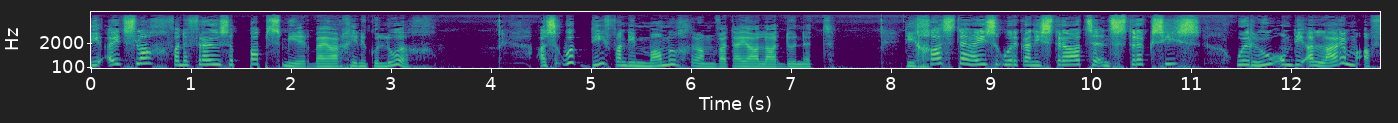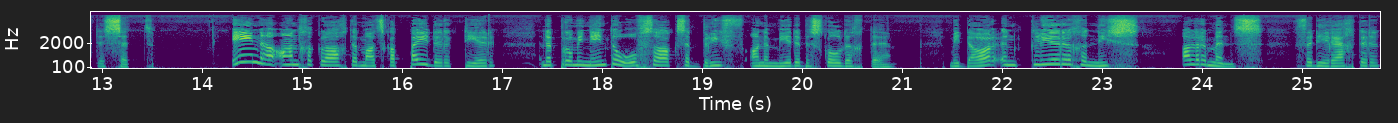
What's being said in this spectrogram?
die uitslag van 'n vrou se papsmeer by haar ginekoloog. As ook die van die mammogram wat hy haar laat doen het. Die gastehuis oor kan die straat se instruksies oor hoe om die alarm af te sit. En 'n aangeklaagde maatskappydirekteur in 'n prominente hofsaak se brief aan 'n medebeskuldigde met daarin kleurige nuus allermins vir die regter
